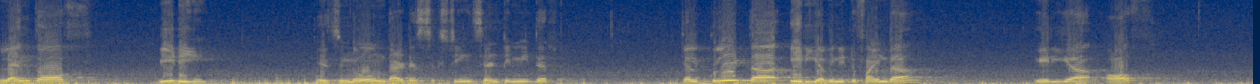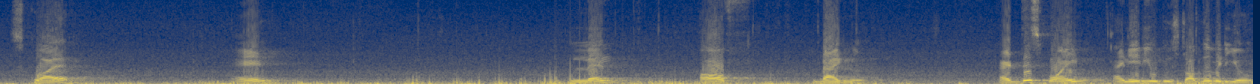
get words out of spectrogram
Length of BD is known that is 16 centimeter. Calculate the area. We need to find the area of square and length of diagonal. At this point, I need you to stop the video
